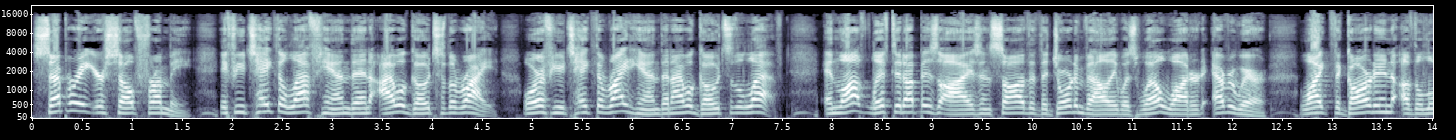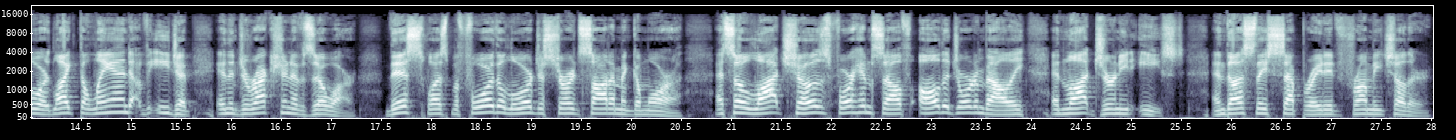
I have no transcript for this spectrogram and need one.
Separate yourself from me. If you take the left hand, then I will go to the right, or if you take the right hand, then I will go to the left. And Lot lifted up his eyes and saw that the Jordan Valley was well watered everywhere, like the garden of the Lord, like the land of Egypt in the direction of Zoar. This was before the Lord destroyed Sodom and Gomorrah. And so Lot chose for himself all the Jordan Valley, and Lot journeyed east. And thus they separated from each other.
